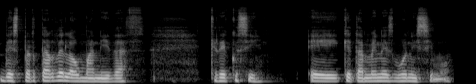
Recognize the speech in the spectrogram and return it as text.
Despertar de la Humanidad, creo que sí, eh, que también es buenísimo.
